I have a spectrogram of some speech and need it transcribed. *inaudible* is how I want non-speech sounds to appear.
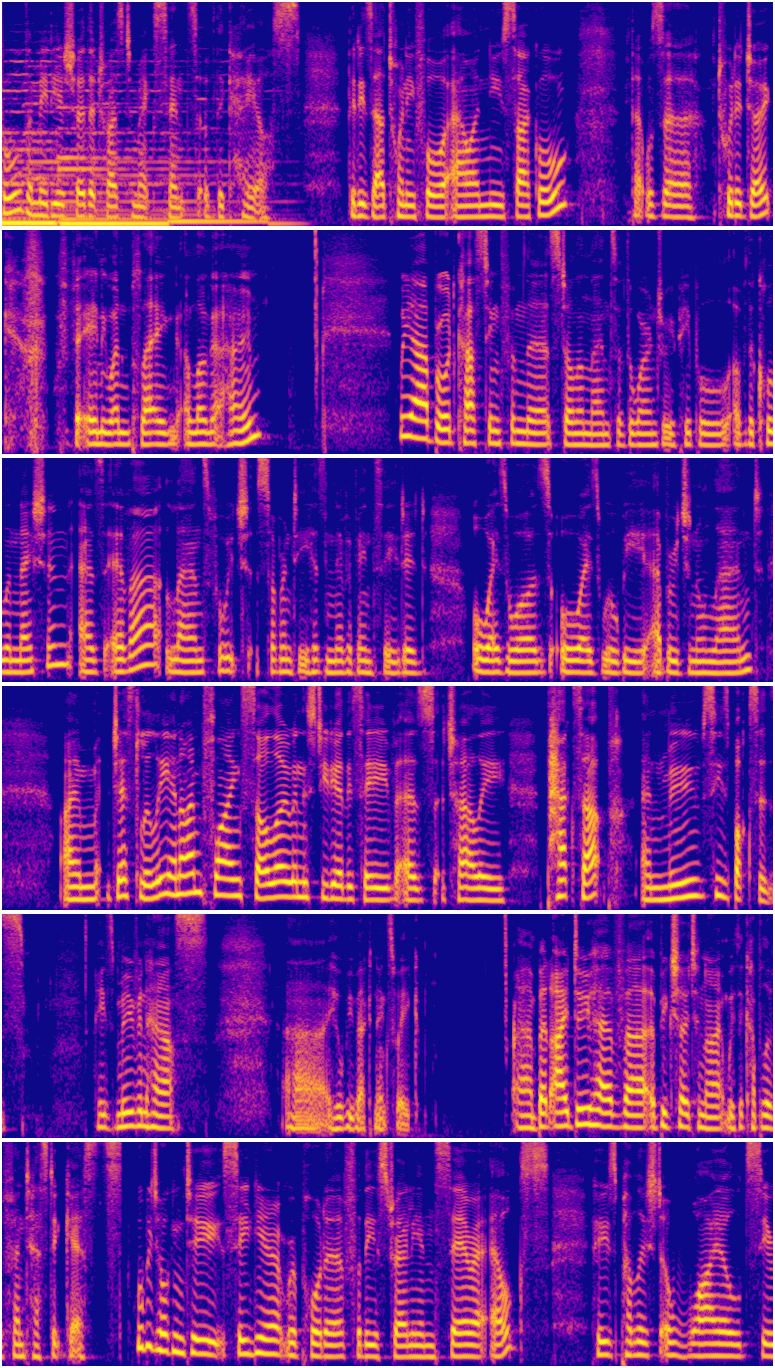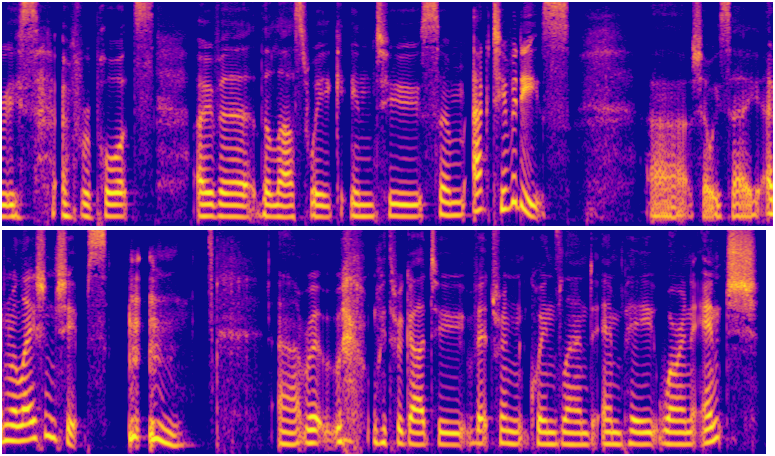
The media show that tries to make sense of the chaos that is our 24 hour news cycle. That was a Twitter joke *laughs* for anyone playing along at home. We are broadcasting from the stolen lands of the Wurundjeri people of the Kulin Nation, as ever, lands for which sovereignty has never been ceded, always was, always will be Aboriginal land. I'm Jess Lilly, and I'm flying solo in the studio this eve as Charlie packs up and moves his boxes. He's moving house. Uh, he'll be back next week. Uh, but I do have uh, a big show tonight with a couple of fantastic guests. We'll be talking to senior reporter for The Australian, Sarah Elks, who's published a wild series *laughs* of reports over the last week into some activities, uh, shall we say, and relationships. *clears throat* Uh, re- *laughs* with regard to veteran Queensland MP Warren Entsch,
